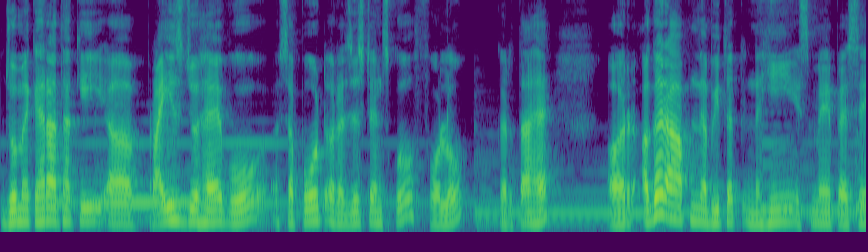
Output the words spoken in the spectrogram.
जो मैं कह रहा था कि प्राइस जो है वो सपोर्ट और रेजिस्टेंस को फॉलो करता है। और अगर आपने अभी तक नहीं इसमें पैसे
